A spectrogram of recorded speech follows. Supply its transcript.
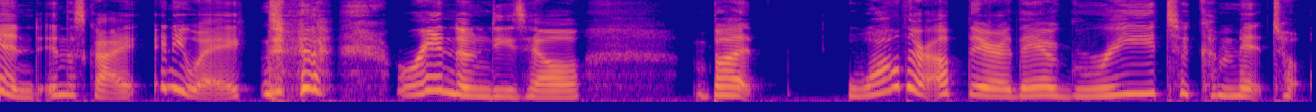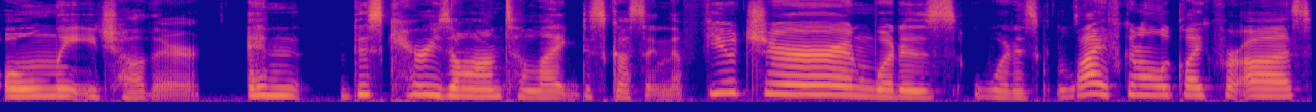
wind in the sky. Anyway, random detail. But while they're up there, they agree to commit to only each other. And this carries on to like discussing the future and what is what is life going to look like for us.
